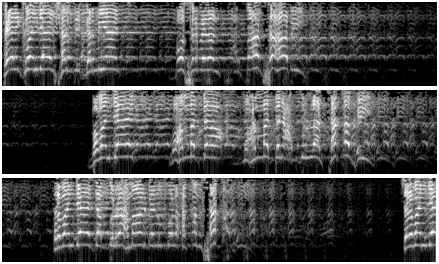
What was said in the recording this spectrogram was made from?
پھر اکوجا سردی گرمیاں بسر بن صحابی۔ بونجا محمد محمد بن عبد اللہ سقفی ترونجا عبد الرحمان بن ام الحکم سقفی چرونجا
